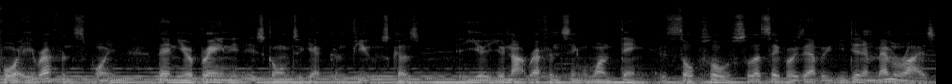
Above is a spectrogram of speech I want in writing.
for a reference point, then your brain is going to get confused because you're you're not referencing one thing. It's so so so. Let's say for example, you didn't memorize,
